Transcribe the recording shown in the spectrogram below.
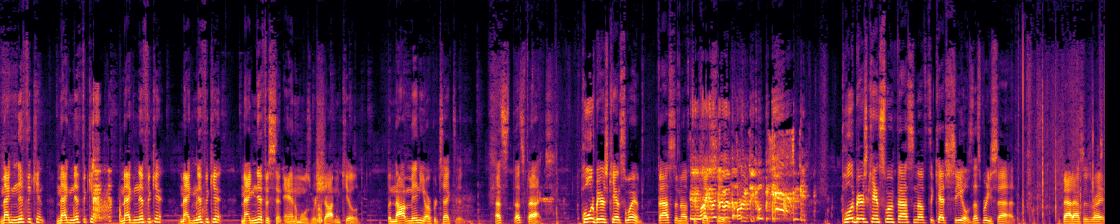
magnificent, magnificent, magnificent, magnificent, magnificent animals were shot and killed, but not many are protected. That's that's facts. Polar bears can't swim fast enough to catch do they live in seals. the Arctic Ocean? Polar bears can't swim fast enough to catch seals. That's pretty sad. Badasses, right?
